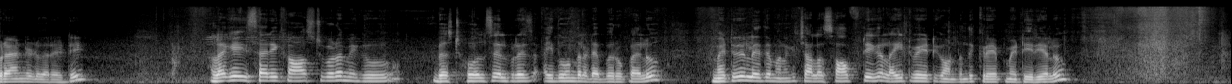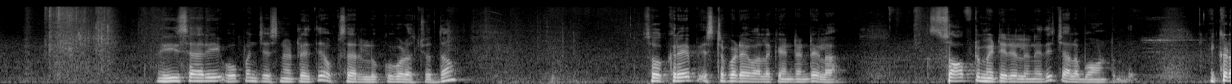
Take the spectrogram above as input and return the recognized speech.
branded variety. అలాగే ఈ కాస్ట్ కూడా మీకు బెస్ట్ హోల్సేల్ ప్రైస్ ఐదు వందల డెబ్బై రూపాయలు. మెటీరియల్ అయితే మనకి చాలా సాఫ్టీగా లైట్ వెయిట్గా ఉంటుంది క్రేప్ మెటీరియల్. ఈ ఓపెన్ చేసినట్లయితే ఒకసారి లుక్ కూడా చూద్దాం. సో క్రేప్ ఇష్టపడే వాళ్ళకి ఏంటంటే ఇలా సాఫ్ట్ మెటీరియల్ అనేది చాలా బాగుంటుంది. ఇక్కడ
